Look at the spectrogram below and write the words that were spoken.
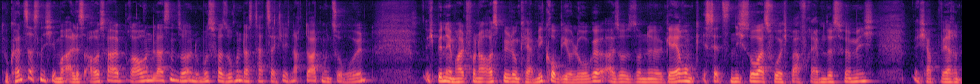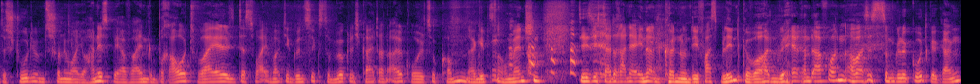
Du kannst das nicht immer alles außerhalb brauen lassen, sondern du musst versuchen, das tatsächlich nach Dortmund zu holen ich bin eben halt von der Ausbildung her Mikrobiologe, also so eine Gärung ist jetzt nicht so was furchtbar Fremdes für mich. Ich habe während des Studiums schon immer Johannisbeerwein gebraut, weil das war immer halt die günstigste Möglichkeit, an Alkohol zu kommen. Da gibt es noch Menschen, die sich daran erinnern können und die fast blind geworden wären davon, aber es ist zum Glück gut gegangen.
